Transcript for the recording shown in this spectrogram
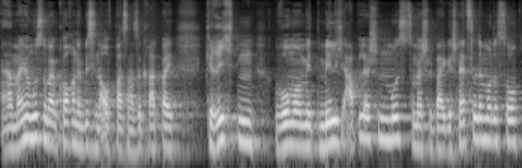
Äh, manchmal muss man beim Kochen ein bisschen aufpassen. Also gerade bei Gerichten, wo man mit Milch ablöschen muss, zum Beispiel bei Geschnetzeltem oder so,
